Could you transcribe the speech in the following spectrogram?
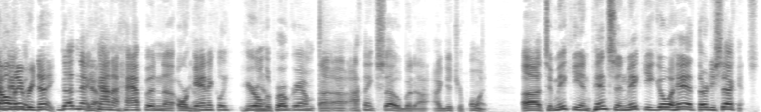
kind of happen, every day. Doesn't that Yeah. kind of happen uh, organically here on Yeah. the program? Uh, I think so, but I, I get your point. Uh, to Mickey and Pinson, Mickey, go ahead, thirty seconds.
